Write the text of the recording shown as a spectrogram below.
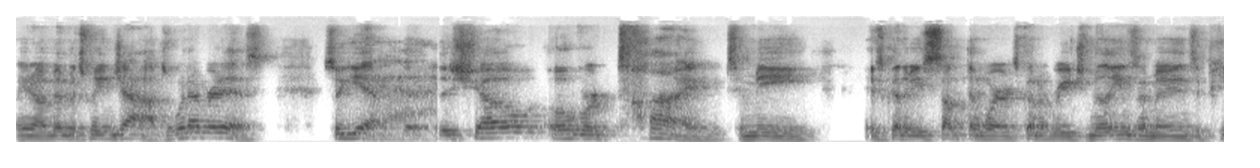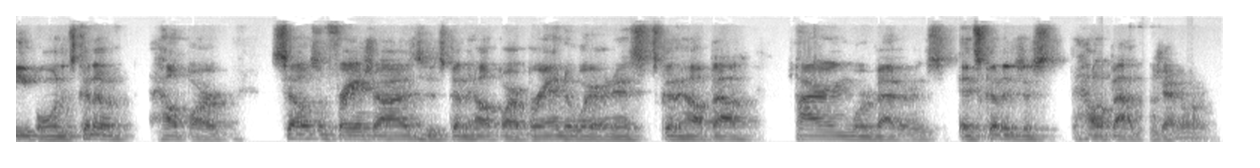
You know, I'm in between jobs or whatever it is." So yeah, yeah. The, the show over time to me is going to be something where it's going to reach millions and millions of people, and it's going to help our sales and franchises. It's going to help our brand awareness. It's going to help out hiring more veterans. It's going to just help out in general.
